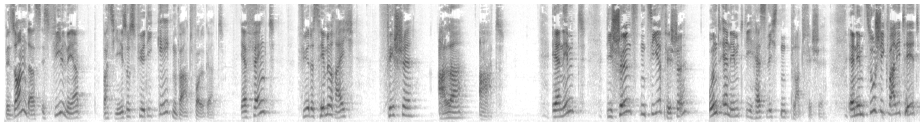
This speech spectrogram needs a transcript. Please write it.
Besonders ist vielmehr, was Jesus für die Gegenwart folgert. Er fängt für das Himmelreich Fische aller Art. Er nimmt die schönsten Zierfische und er nimmt die hässlichsten Plattfische. Er nimmt Sushi-Qualität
